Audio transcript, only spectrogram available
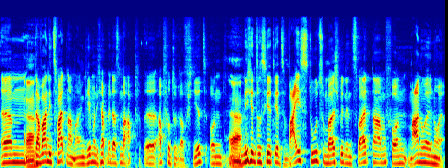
ähm, Ja. da waren die Zweitnamen angegeben und ich habe mir das mal ab, äh, abfotografiert. Und Ja. mich interessiert jetzt, weißt du zum Beispiel den Zweitnamen von Manuel Neuer?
